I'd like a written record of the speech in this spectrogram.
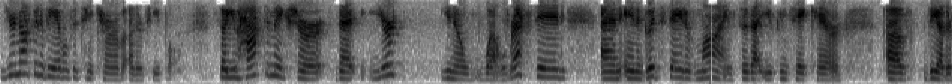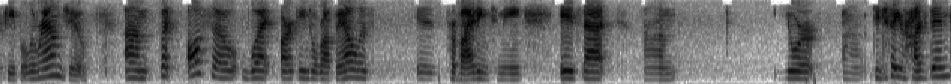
you're not going to be able to take care of other people. So you have to make sure that you're, you know, well rested and in a good state of mind so that you can take care of the other people around you. Um, but also what Archangel Raphael is, is providing to me is that um, your, uh, did you say your husband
